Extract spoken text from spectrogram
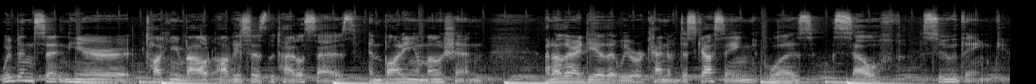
We've been sitting here talking about, obviously, as the title says, embodying emotion. Another idea that we were kind of discussing was self soothing.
